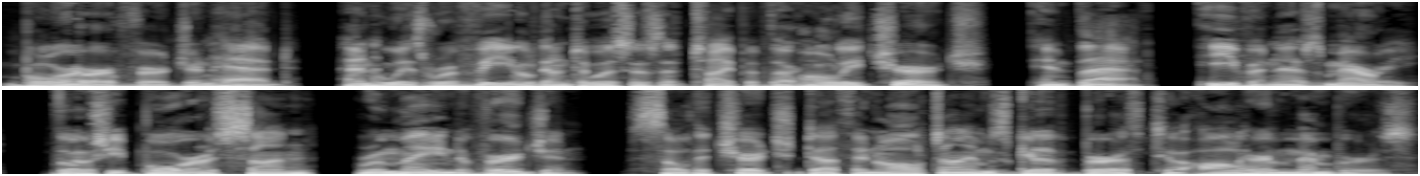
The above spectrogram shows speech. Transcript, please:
bore our virgin head, and who is revealed unto us as a type of the Holy Church, in that, even as Mary, though she bore a son, remained a virgin, so the Church doth in all times give birth to all her members,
